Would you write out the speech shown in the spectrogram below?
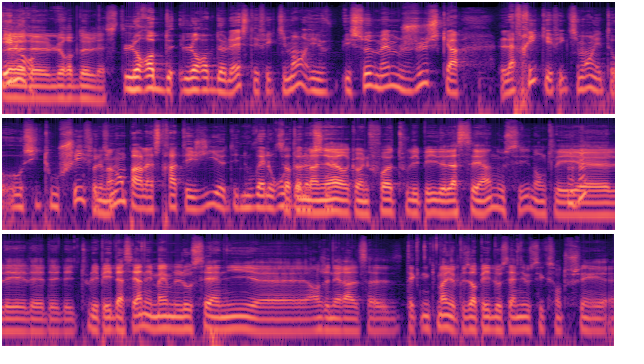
et Le- l'Europe. le- L'Europe de l'Est. l'Europe de, l'Est, effectivement, et, et ce même jusqu'à l'Afrique, effectivement, est aussi touchée effectivement Absolument. par la stratégie euh, des nouvelles routes certaine de la manière, encore une fois, tous les pays de l'ASEAN aussi, donc les, Mhm. euh, les, les- les- les- tous les pays de l'ASEAN et même l'Océanie euh, en général. Ça- techniquement, il y a plusieurs pays de l'Océanie aussi qui sont touchés, euh,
